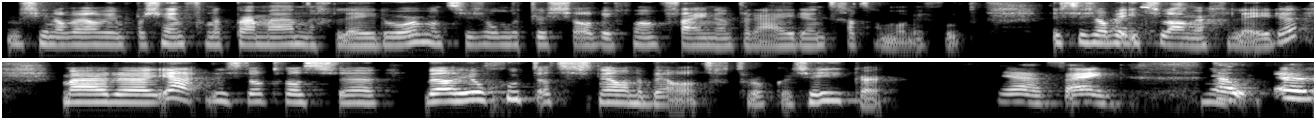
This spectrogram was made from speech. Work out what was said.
misschien al wel weer een patiënt van een paar maanden geleden hoor. Want ze is ondertussen alweer gewoon fijn aan het rijden. En het gaat allemaal weer goed. Dus het is alweer iets langer geleden. Maar eh, ja, dus dat was eh, wel heel goed dat ze snel aan de bel had getrokken. Zeker. Ja, fijn. Nou, uh,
